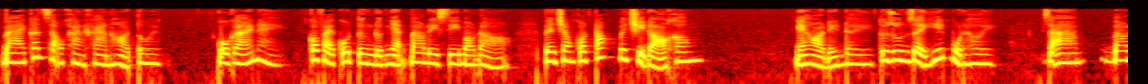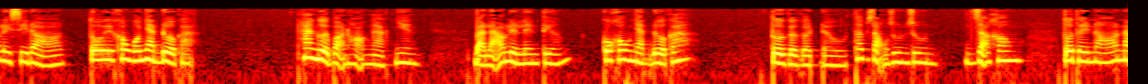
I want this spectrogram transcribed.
Bà ấy cất giọng khàn khàn hỏi tôi, Cô gái này, Có phải cô từng được nhặt bao lì xì màu đỏ, Bên trong có tóc với chỉ đỏ không? Nghe hỏi đến đây, tôi run rẩy hít một hơi. Dạ bao lì xì đỏ Tôi không có nhặt được ạ. Hai người bọn họ ngạc nhiên. Bà lão liền lên tiếng, Cô không nhặt được á? Tôi gật gật đầu, thấp giọng run run Dạ không, Tôi thấy nó nằm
